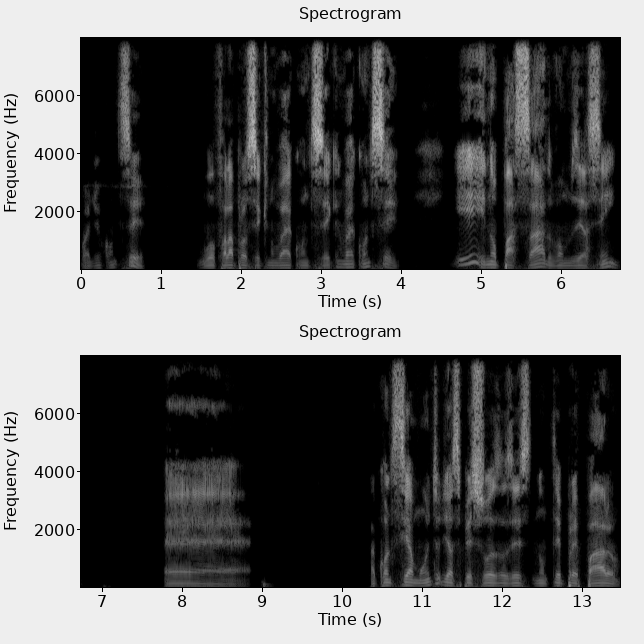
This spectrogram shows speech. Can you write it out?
Pode acontecer. Vou falar para você que não vai acontecer, que não vai acontecer. E no passado, vamos dizer assim, é... acontecia muito de as pessoas às vezes não ter preparo,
